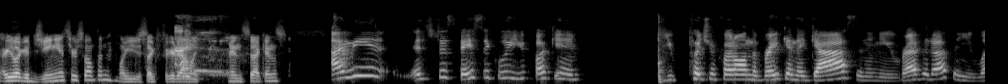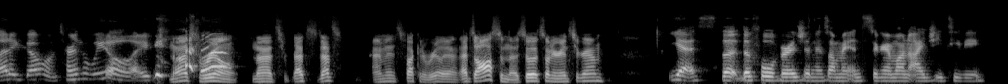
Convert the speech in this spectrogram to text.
Are you like a genius or something? Like you just like figured it out like ten seconds? I mean, it's just basically you fucking you put your foot on the brake and the gas and then you rev it up and you let it go and turn the wheel like No, that's real. No, that's that's that's. I mean, it's fucking real. That's awesome though. So it's on your Instagram. Yes, the the full version is on my Instagram on IGTV.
